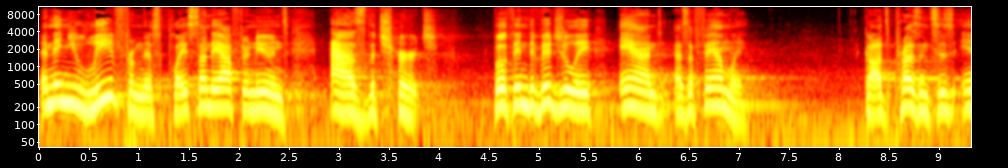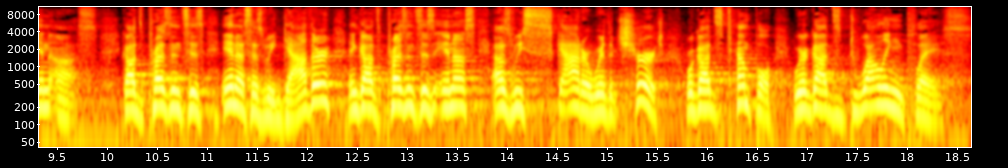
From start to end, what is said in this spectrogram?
and then you leave from this place Sunday afternoons as the church both individually and as a family. God's presence is in us. God's presence is in us as we gather, and God's presence is in us as we scatter. We're the church, we're God's temple, we're God's dwelling place.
